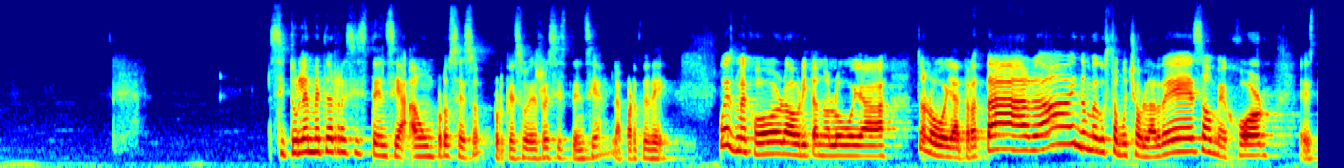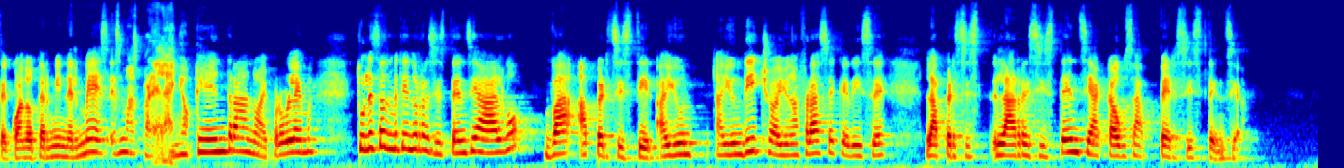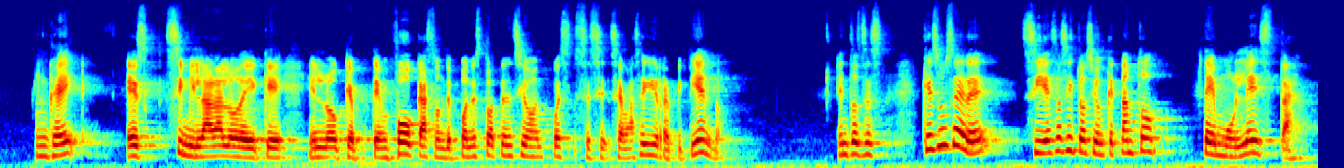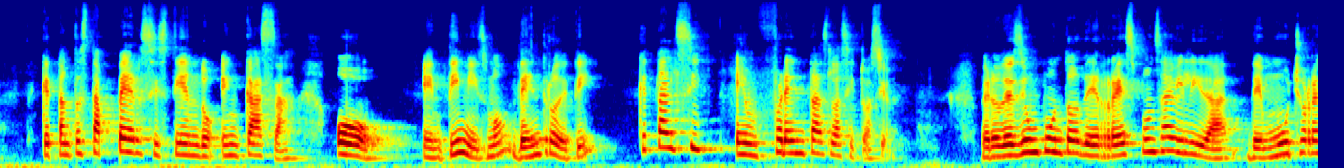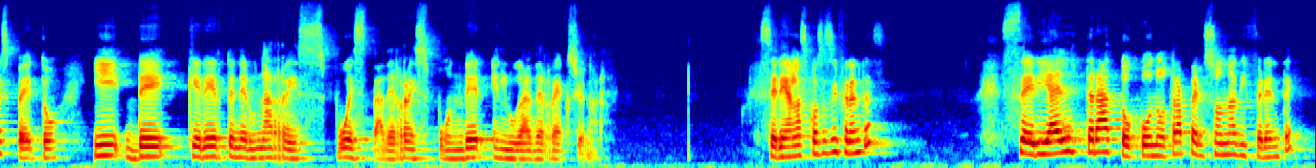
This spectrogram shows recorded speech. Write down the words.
si tú le metes resistencia a un proceso, porque eso es resistencia, la parte de, pues mejor ahorita no lo voy a, no lo voy a tratar, ay, no me gusta mucho hablar de eso, mejor este, cuando termine el mes, es más, para el año que entra, no hay problema. Tú le estás metiendo resistencia a algo, va a persistir. Hay un, hay un dicho, hay una frase que dice, la, la resistencia causa persistencia. Es similar a lo de que en lo que te enfocas, donde pones tu atención, pues se, va a seguir repitiendo. Entonces, ¿qué sucede si esa situación que tanto te molesta, que tanto está persistiendo en casa o en ti mismo, dentro de ti, qué tal si enfrentas la situación? Pero desde un punto de responsabilidad, de mucho respeto y de querer tener una respuesta, de responder en lugar de reaccionar. ¿Serían las cosas diferentes? ¿Sería el trato con otra persona diferente?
